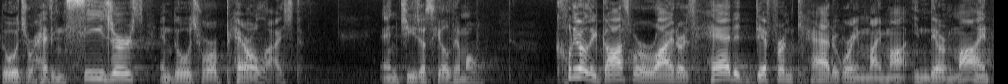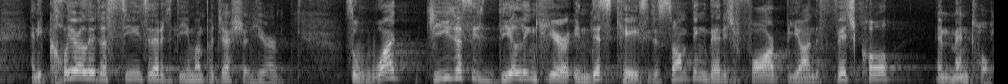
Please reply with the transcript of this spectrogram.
those who are having seizures, and those who are paralyzed. And Jesus healed them all. Clearly, gospel writers had a different category in, my, in their mind, and he clearly just sees that it's demon possession here. So, what Jesus is dealing here in this case is something that is far beyond the physical and mental,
